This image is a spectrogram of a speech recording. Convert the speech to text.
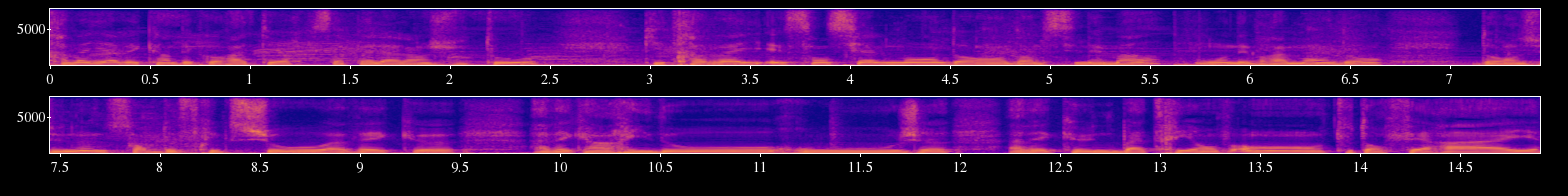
Travaillé avec un décorateur qui s'appelle Alain Juteau, qui travaille essentiellement dans, le cinéma, où on est vraiment dans, une, sorte de freak show avec, euh, avec un rideau rouge, avec une batterie tout en ferraille,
